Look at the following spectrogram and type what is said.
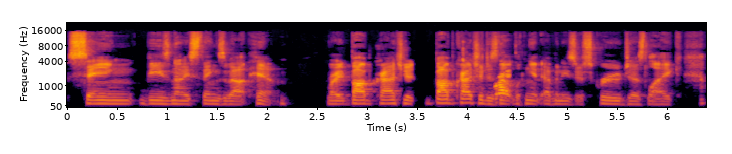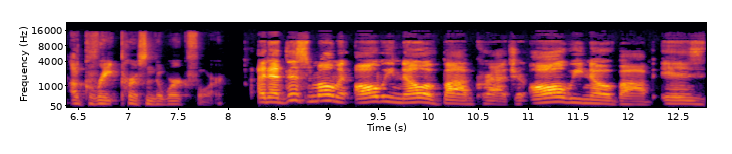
saying these nice things about him right? Bob cratchit bob cratchit is Right. not looking at ebenezer scrooge as like a great person to work for. And at this moment, all we know of Bob Cratchit, all we know of Bob is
